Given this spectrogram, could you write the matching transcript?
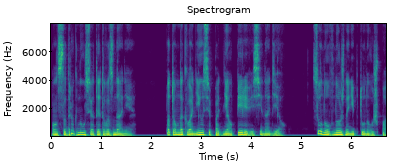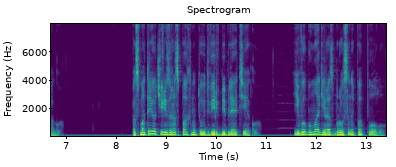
Он содрогнулся от этого знания. Потом наклонился, поднял перевязь и надел. Сунул в ножны Нептунову шпагу. Посмотрел через распахнутую дверь в библиотеку. Его бумаги разбросаны по полу.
